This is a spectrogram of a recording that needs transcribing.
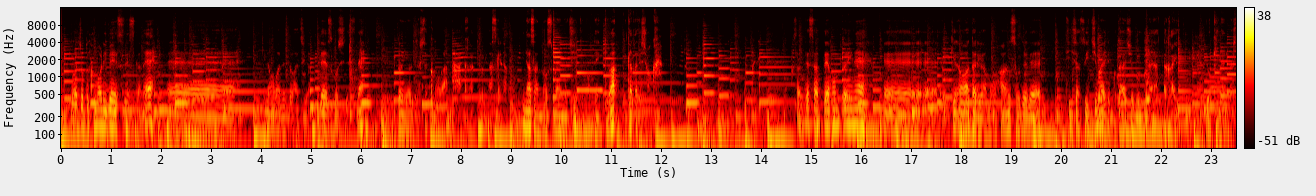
今日はちょっと曇りベースですかね、えー、昨日までとは違って少しですね。どんよりとした雲がかかっておりますけども皆さんのお住まいの地域のお天気はいかがでしょうか。さてさて、本当にね、えー、昨日あたりはもう半袖で T シャツ1枚でも大丈夫ぐらいあったかい陽気になりまし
